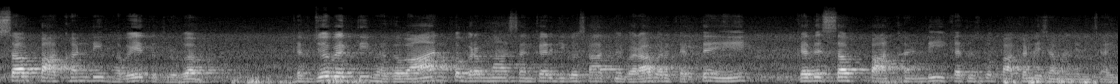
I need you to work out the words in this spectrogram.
सब पाखंडी भवेत ध्रुवम। कि जो व्यक्ति भगवान को ब्रह्मा शंकर जी को साथ में बराबर करते हैं कहते सब पाखंडी कहते उसको पाखंडी समझनी चाहिए।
